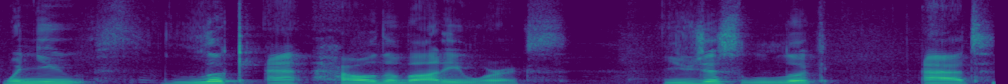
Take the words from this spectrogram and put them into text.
When you look at how the body works, you just look at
